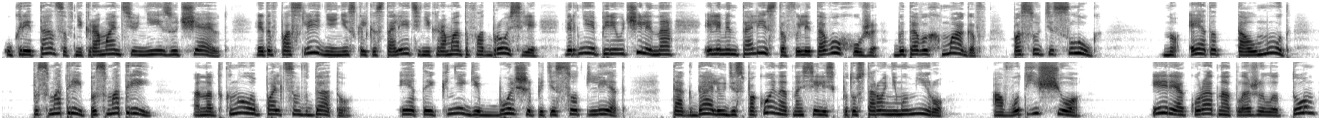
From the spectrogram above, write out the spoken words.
У кританцев некромантию не изучают. Это в последние несколько столетий некромантов отбросили, вернее, переучили на элементалистов или того хуже, бытовых магов, по сути, слуг. Но этот Талмуд... Посмотри, посмотри! Она ткнула пальцем в дату. Этой книге больше пятисот лет. Тогда люди спокойно относились к потустороннему миру. А вот еще... Эри аккуратно отложила том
